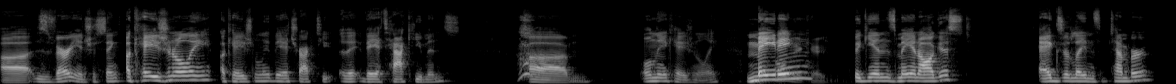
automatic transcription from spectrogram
Uh, this is very interesting. Occasionally, occasionally they attract you. They, they attack humans. Um, only occasionally. Mating On the occasion. begins May and August. Eggs are laid in September.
